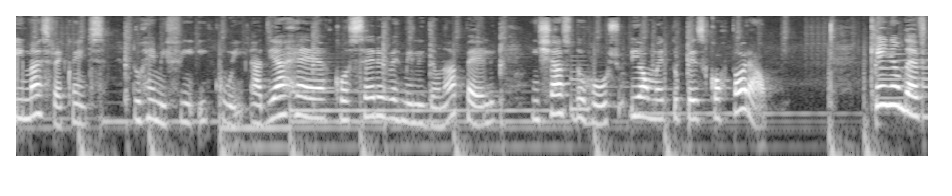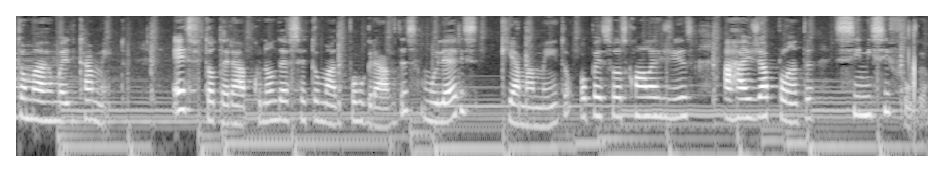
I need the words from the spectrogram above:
e mais frequentes do Remifim incluem a diarreia, coceira e vermelhidão na pele, inchaço do rosto e aumento do peso corporal. Quem não deve tomar o medicamento? Esse fitoterápico não deve ser tomado por grávidas, mulheres que amamentam ou pessoas com alergias à raiz da planta simicifuga.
